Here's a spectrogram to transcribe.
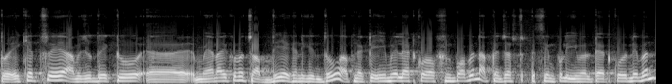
তো এক্ষেত্রে আমি যদি একটু ম্যান আইকনে চাপ দিই, এখানে কিন্তু আপনি একটা ইমেল অ্যাড করার অপশন পাবেন। আপনি জাস্ট সিম্পলি ইমেলটা অ্যাড করে নেবেন।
